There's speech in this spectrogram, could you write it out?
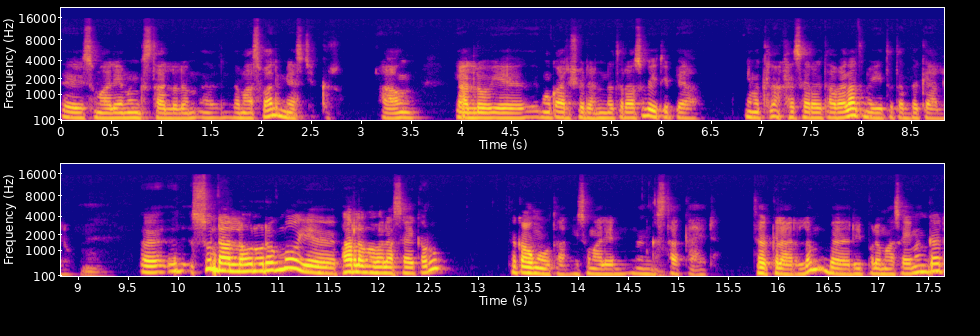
የሶማሊያ መንግስት አለ ለማስባል የሚያስቸግር አሁን ያለው የሞቃዲሾ ደህንነት ራሱ በኢትዮጵያ የመከላከያ ሰራዊት አባላት ነው እየተጠበቀ ያለው። እሱ እንዳለ ሆኖ ደግሞ የፓርላማ አባላት ሳይቀሩ ተቃውመውታል። የሶማሊያን መንግስት አካሄድ ትክክል አይደለም፣ በዲፕሎማሲያዊ መንገድ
